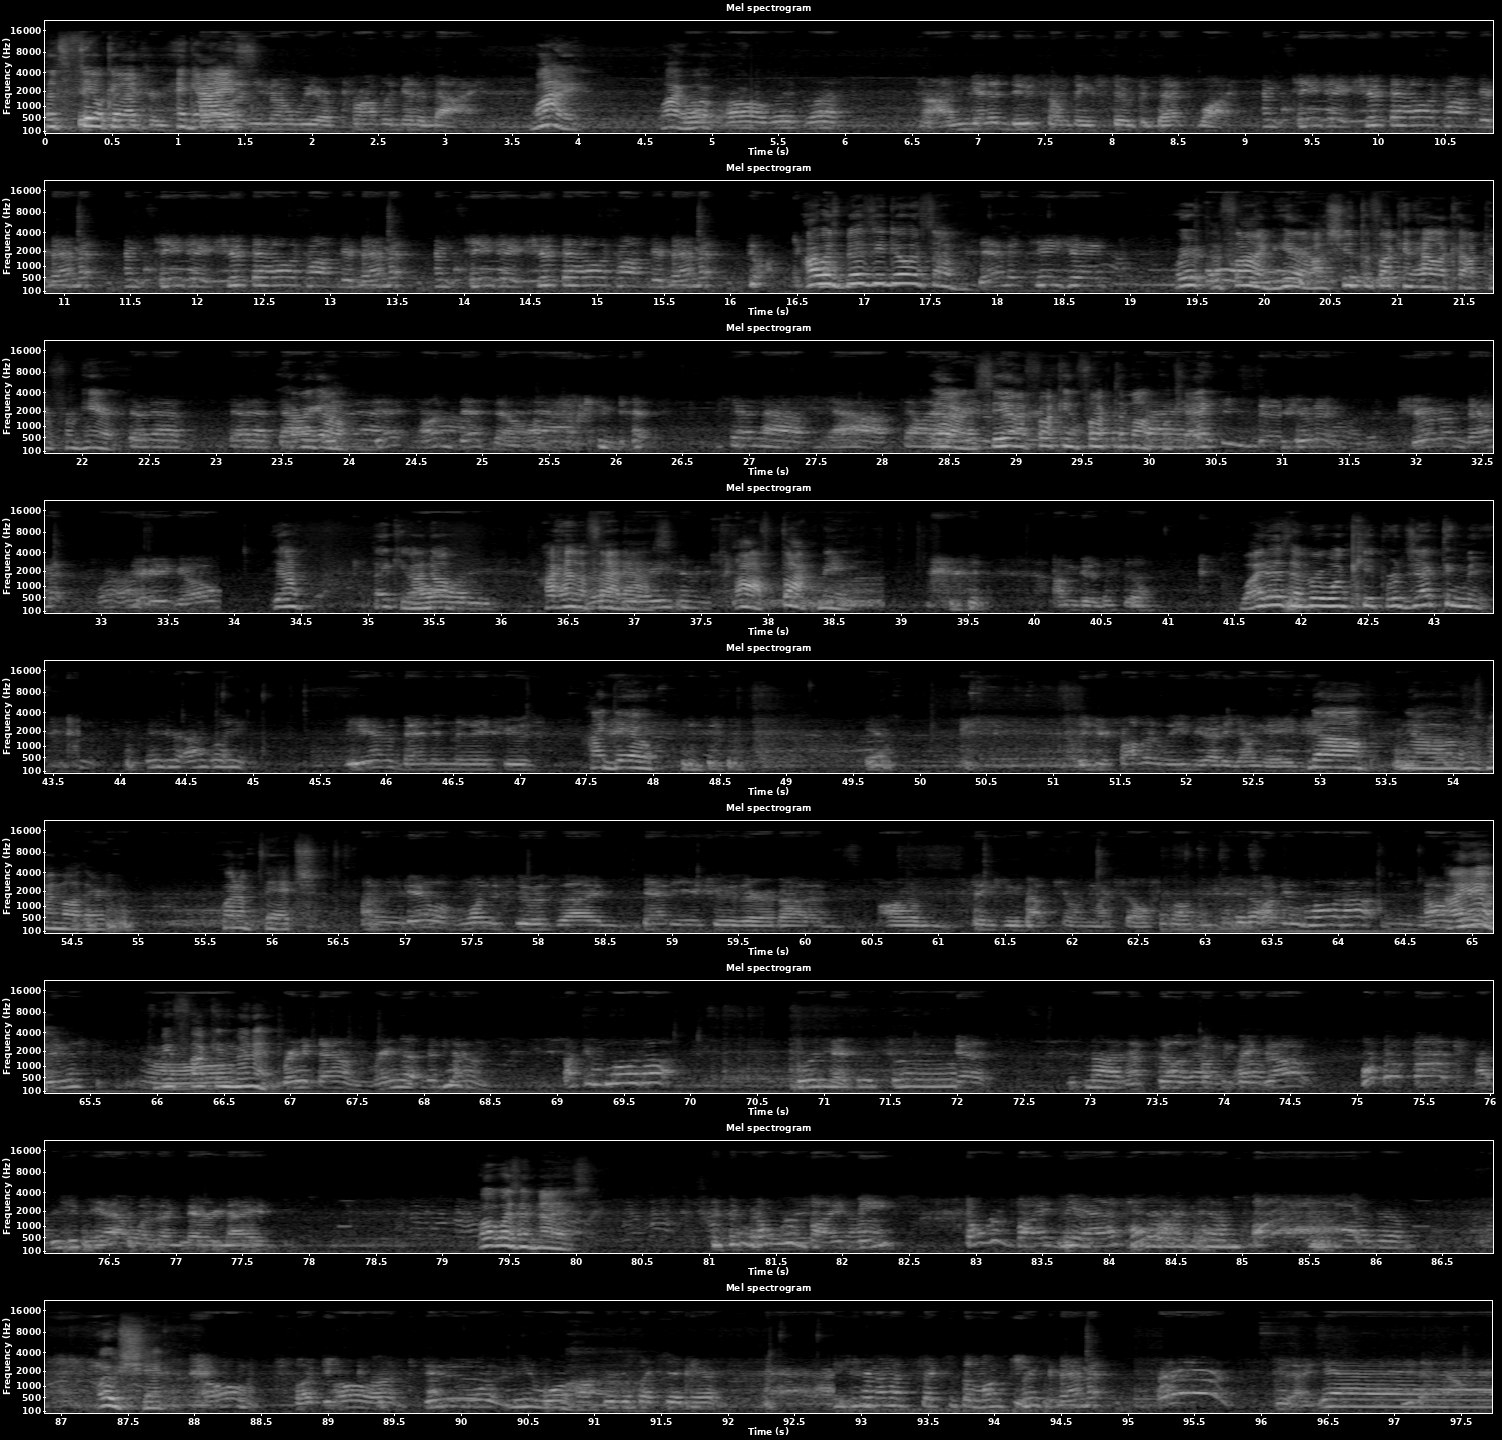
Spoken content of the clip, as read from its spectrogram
Let's feel good. Hey I'll guys. let you know we are probably gonna die. Why? Why? What? Oh, Rick left. I'm gonna do something stupid, that's why. TJ, shoot the helicopter, damn it! TJ, shoot the helicopter, damn it! TJ, shoot the helicopter, damn it! I was busy doing something. Damn it, TJ! We're uh, fine. Here, I'll shoot the fucking helicopter from here. Shut up. Shut up. Here we go. Dead- I'm dead now. I'm fucking dead. Yeah. Shut. There, see, I fucking fucked him up. Okay. Shoot him. Shoot him, damn it. There you go. Yeah. Thank you. I know. I have a fat ass. Ah, fuck me. I'm good still. Why does everyone keep rejecting me? You're ugly. Do you have abandonment issues? I do. Yes. Did your father leave you at a young age? No, no, it was my mother. What a bitch. On a scale of one to suicide, daddy issues are about a, on um, thinking about killing myself. Fucking blow it up. Oh, I wait, am. we missed it. Give me a fucking minute. Bring it down. Bring it down. Fucking blow it up. Bring it up. Yeah, It's not. that fills fucking things out. What the fuck? I'll be shooting Yeah, that wasn't very nice. What wasn't nice? Don't revive me. Don't revive me, asshole. Revive him. Revive him. Oh shit. Oh, fucking Oh, dude. Me and Warhawk are just like sitting here. He's gonna have sex with the monkey. Damn it. Yay!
